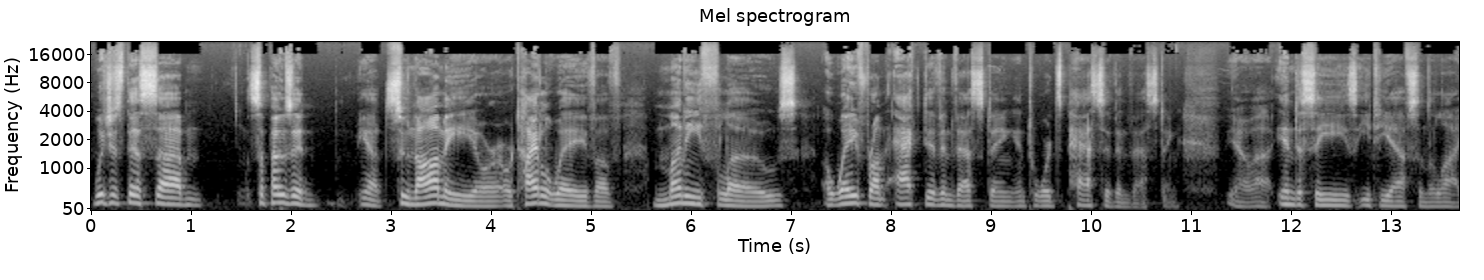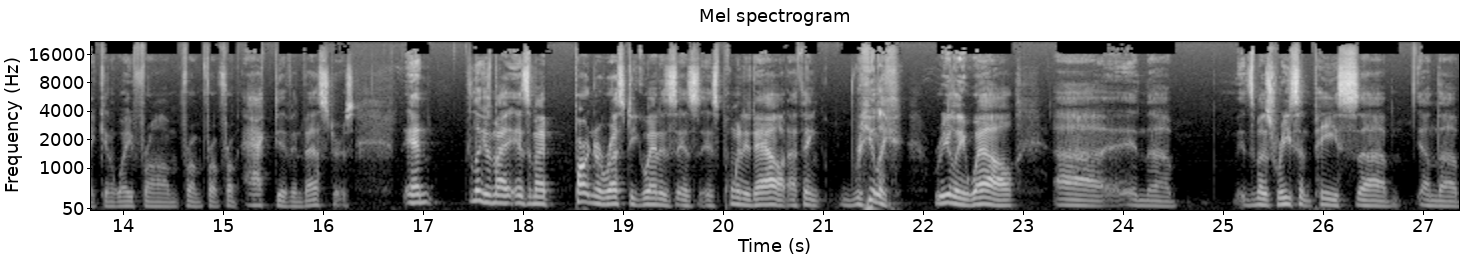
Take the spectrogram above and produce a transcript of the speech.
which is this um, supposed you know tsunami or, or tidal wave of money flows away from active investing and towards passive investing you know uh, indices etfs and the like and away from from from, from active investors. And look as my as my partner Rusty Guinn has, has, has pointed out, I think really really well uh, in the its most recent piece uh, on the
